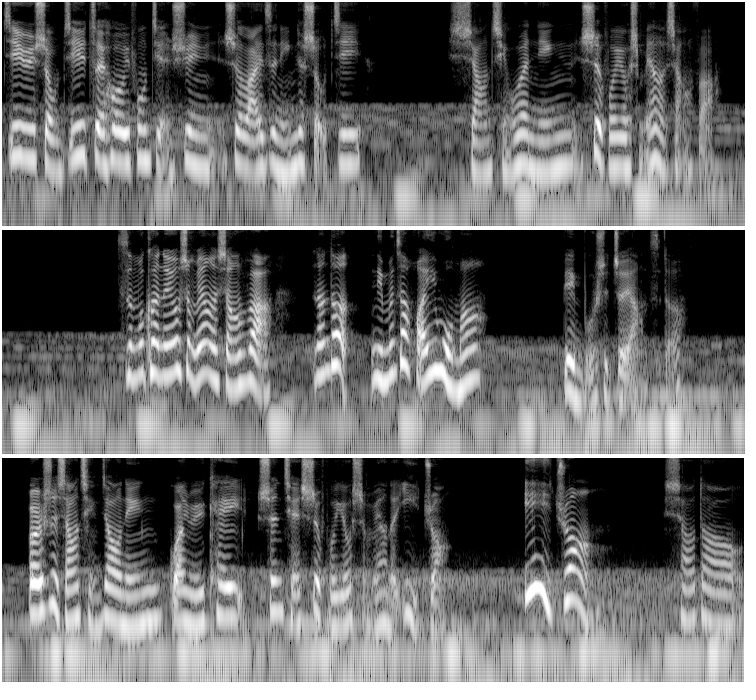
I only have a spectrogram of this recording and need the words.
基于手机最后一封简讯是来自您的手机，想请问您是否有什么样的想法？怎么可能有什么样的想法？难道你们在怀疑我吗？并不是这样子的，而是想请教您关于 K 生前是否有什么样的异状。异状，小岛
